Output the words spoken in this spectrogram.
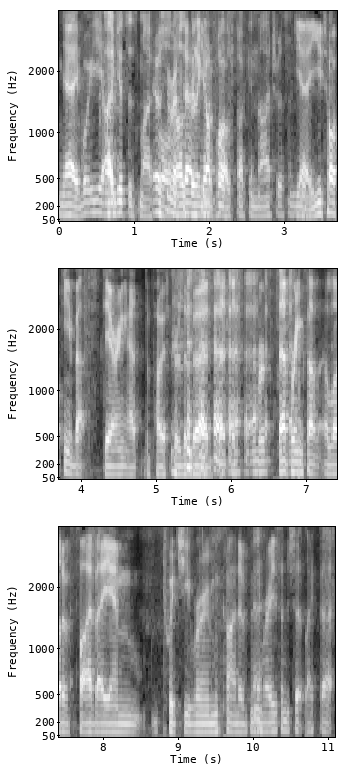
yeah. Well, yeah. I guess it's my fault. I was bringing up all the fucking nitrous and Yeah, shit. you talking about staring at the poster of the birds. that just that brings up a lot of five a.m. twitchy room kind of memories and shit like that.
